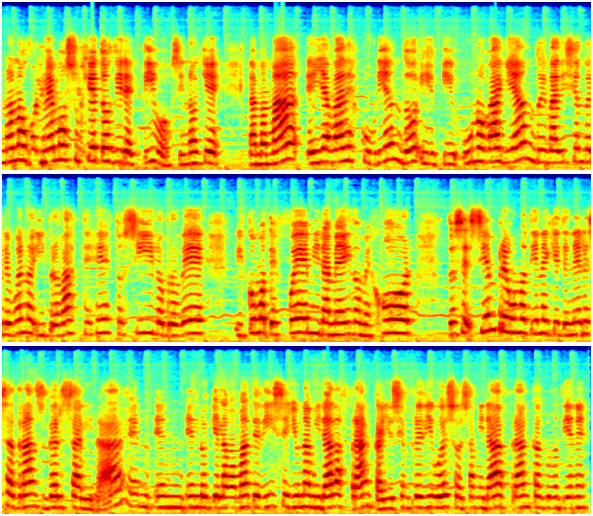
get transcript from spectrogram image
No nos volvemos sujetos directivos, sino que la mamá, ella va descubriendo y, uno va guiando y va diciéndole, bueno, y probaste esto, sí, lo probé, y cómo te fue, mira, me ha ido mejor. Entonces, siempre uno tiene que tener esa transversalidad en, en, lo que la mamá te dice y una mirada franca. Yo siempre digo eso, esa mirada franca que uno tiene,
